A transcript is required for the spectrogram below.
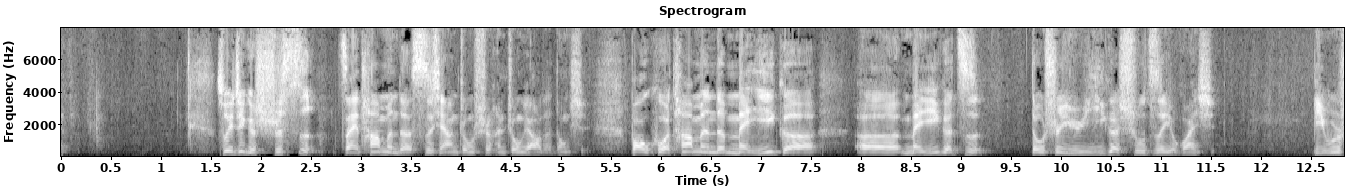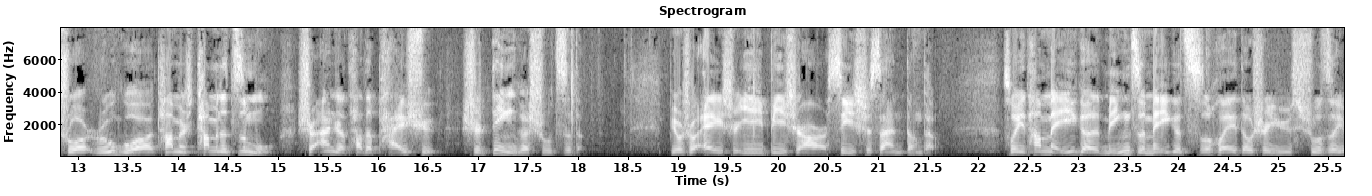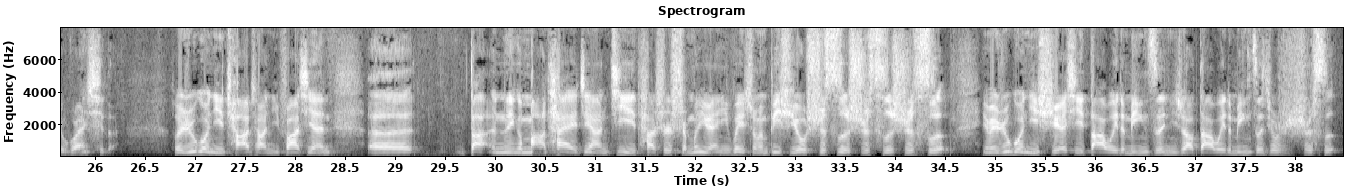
所以这个十四在他们的思想中是很重要的东西，包括他们的每一个呃每一个字都是与一个数字有关系。比如说，如果他们他们的字母是按照它的排序是定一个数字的，比如说 A 是一，B 是二，C 是三等等，所以它每一个名字每一个词汇都是与数字有关系的。所以如果你查查，你发现呃。大那个马太这样记，它是什么原因？为什么必须有十四、十四、十四？因为如果你学习大卫的名字，你知道大卫的名字就是十四，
